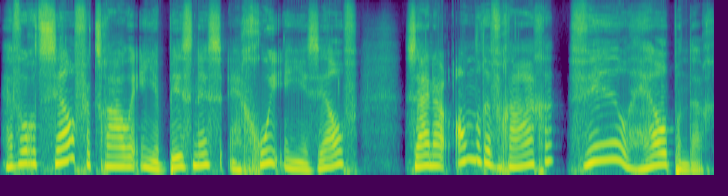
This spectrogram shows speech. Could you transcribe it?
En voor het zelfvertrouwen in je business en groei in jezelf zijn er andere vragen veel helpender.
